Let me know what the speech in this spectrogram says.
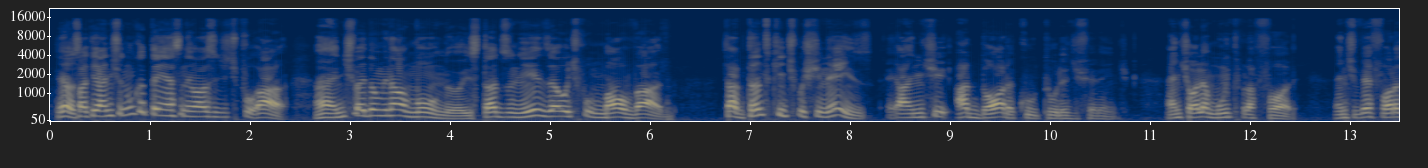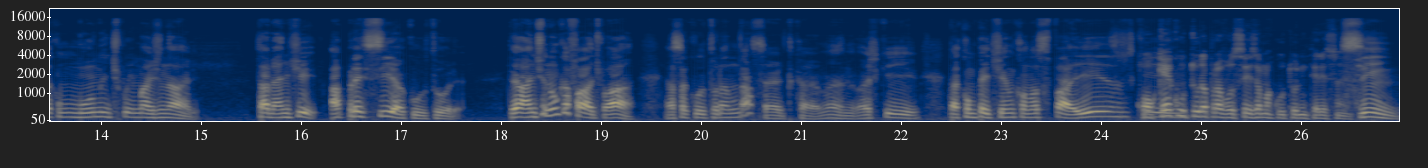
Entendeu? Só que a gente nunca tem esse negócio de tipo, ah, a gente vai dominar o mundo, Estados Unidos é o tipo malvado. Sabe? Tanto que tipo chinês, a gente adora cultura diferente. A gente olha muito para fora. A gente vê fora como um mundo tipo imaginário. Sabe? A gente aprecia a cultura. Entendeu? A gente nunca fala tipo, ah, essa cultura não dá certo, cara. Mano, eu acho que tá competindo com o nosso país. Que... Qualquer cultura para vocês é uma cultura interessante. Sim,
